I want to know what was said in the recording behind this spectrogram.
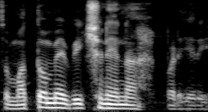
ಸೊ ಮತ್ತೊಮ್ಮೆ ವೀಕ್ಷಣೆಯನ್ನು ಪಡೆಯಿರಿ.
